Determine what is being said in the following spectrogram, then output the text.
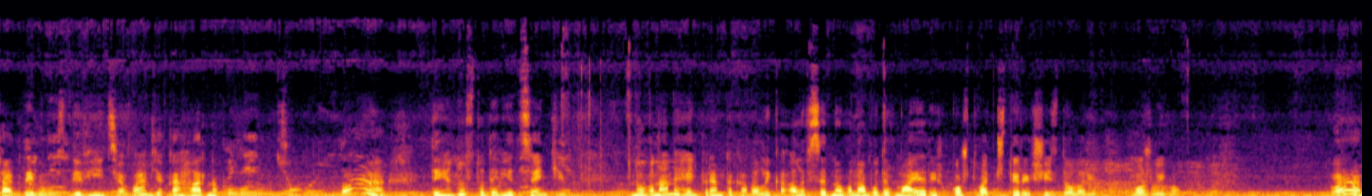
так, дивимось. Дивіться, вам, яка гарна полуниця. Так, 99 центів. Ну, вона не геть прям така велика, але все одно вона буде в Майері коштувати 4-6 доларів, можливо. Вау,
